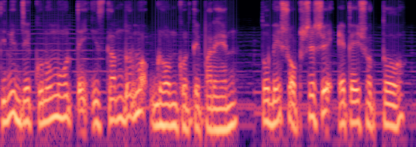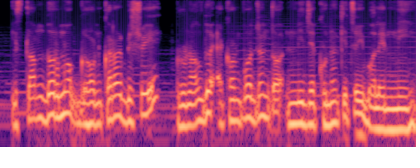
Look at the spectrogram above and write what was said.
তিনি যে কোনো মুহূর্তে ইসলাম ধর্ম গ্রহণ করতে পারেন। তবে সবশেষে এটাই সত্য। ইসলাম ধর্ম গ্রহণ করার বিষয়ে রোনালদো এখন পর্যন্ত নিজে কোনো কিছুই বলেননি।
